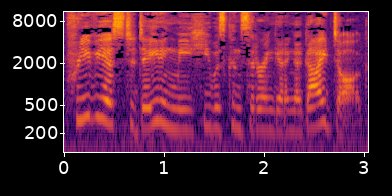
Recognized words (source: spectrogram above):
previous to dating me he was considering getting a guide dog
